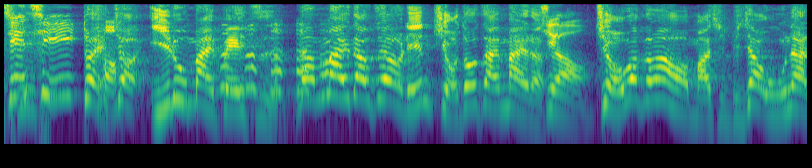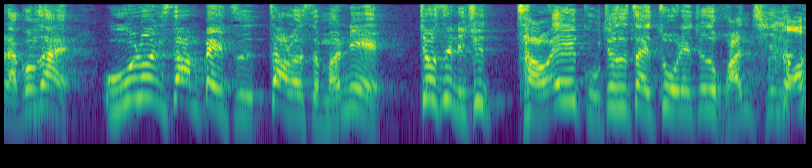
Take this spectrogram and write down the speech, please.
千七，对，就一路卖杯子，那卖到最后连酒都在卖了。酒酒，我刚刚好马奇比较无奈了，公在无论上辈子造了什么孽。就是你去炒 A 股，就是在作孽，就是还清了，好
